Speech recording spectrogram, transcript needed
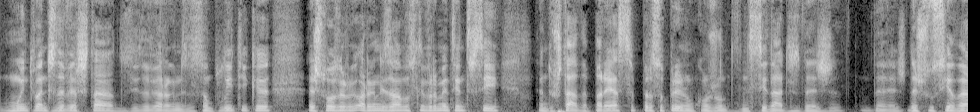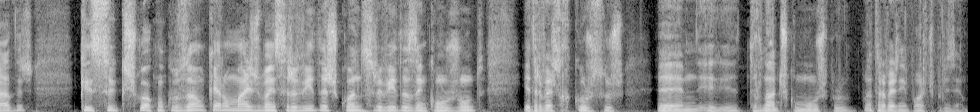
muito antes de haver Estados e de haver organização política, as pessoas organizavam-se livremente entre si. Portanto, o Estado aparece para suprir um conjunto de necessidades das, das, das sociedades que se que chegou à conclusão que eram mais bem servidas quando servidas em conjunto e através de recursos eh, eh, tornados comuns por, através de impostos, por exemplo.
